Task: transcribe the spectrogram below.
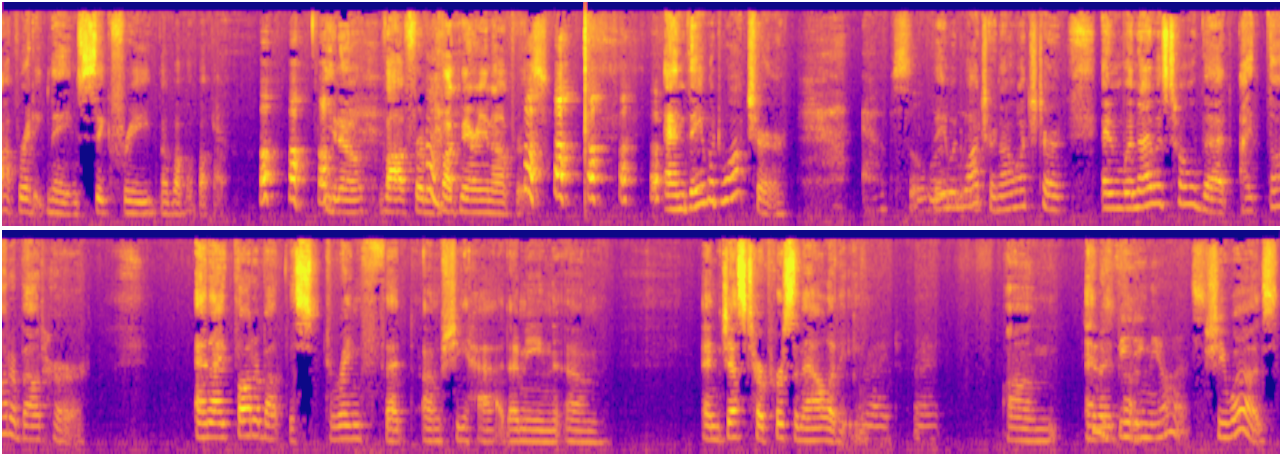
operatic names: Siegfried, blah blah blah blah. blah. you know, from Wagnerian operas, and they would watch her. Absolutely. They would watch her, and I watched her. And when I was told that, I thought about her, and I thought about the strength that um, she had. I mean, um, and just her personality. Right, right. Um, She and was I beating thought, the odds. She was,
